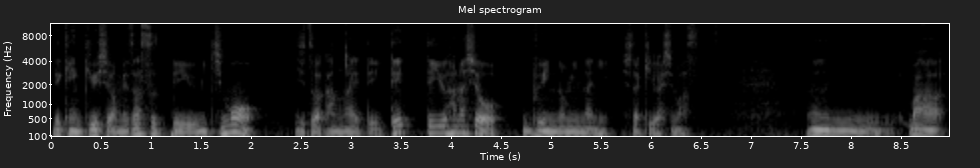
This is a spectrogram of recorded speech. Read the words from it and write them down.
で、研究者を目指すっていう道も、実は考えていてっていう話を部員のみんなにした気がします。うん、まあ、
